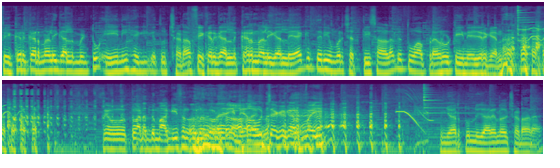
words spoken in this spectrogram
ਫਿਕਰ ਕਰਨ ਵਾਲੀ ਗੱਲ ਮਿੰਟੂ ਇਹ ਨਹੀਂ ਹੈਗੀ ਕਿ ਤੂੰ ਛੜਾ ਫਿਕਰ ਗੱਲ ਕਰਨ ਵਾਲੀ ਗੱਲ ਇਹ ਹੈ ਕਿ ਤੇਰੀ ਉਮਰ 36 ਸਾਲ ਹੈ ਤੇ ਤੂੰ ਆਪਣੇ ਆਪ ਨੂੰ ਟੀਨੇਜਰ ਕਹਿਣਾ। ਤੇ ਉਹ ਤੁਹਾਡਾ ਦਿਮਾਗੀ ਸੰਤੁਲਨ ਥੋੜਾ ਜਿਹਾ ਹਿੱਲਿਆ ਉਹ। ਚੈੱਕ ਕਰ ਭਾਈ। ਯਾਰ ਤੂੰ ਨਜ਼ਾਰੇ ਨਾਲ ਛੜਾ ਰਹਿ।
